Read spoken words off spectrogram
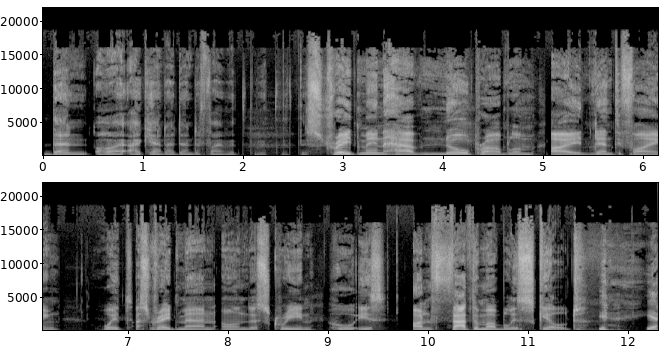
then oh, I, I can't identify with, with, with this. Straight men have no problem identifying with a straight man on the screen who is unfathomably skilled Yeah,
